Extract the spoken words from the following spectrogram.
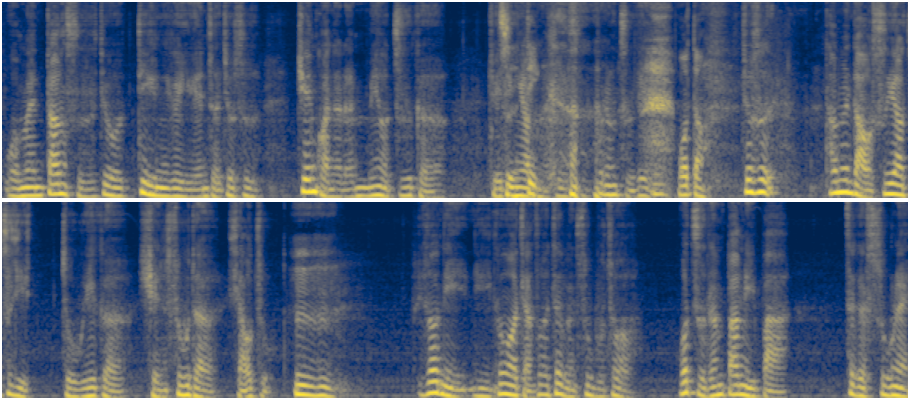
我们当时就定一个原则，就是捐款的人没有资格决定要指定哪些书，不能指定，我懂，就是他们老师要自己组一个选书的小组。嗯嗯，比如说你你跟我讲说这本书不错，我只能帮你把这个书呢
